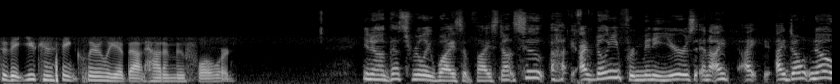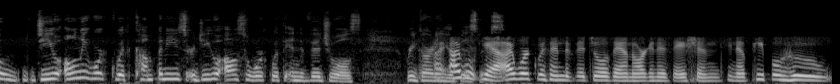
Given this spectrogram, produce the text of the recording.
so that you can think clearly about how to move forward. You know, that's really wise advice. Now, Sue, I've known you for many years, and I, I, I don't know, do you only work with companies or do you also work with individuals regarding your I, business? yeah, I work with individuals and organizations, you know, people who,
